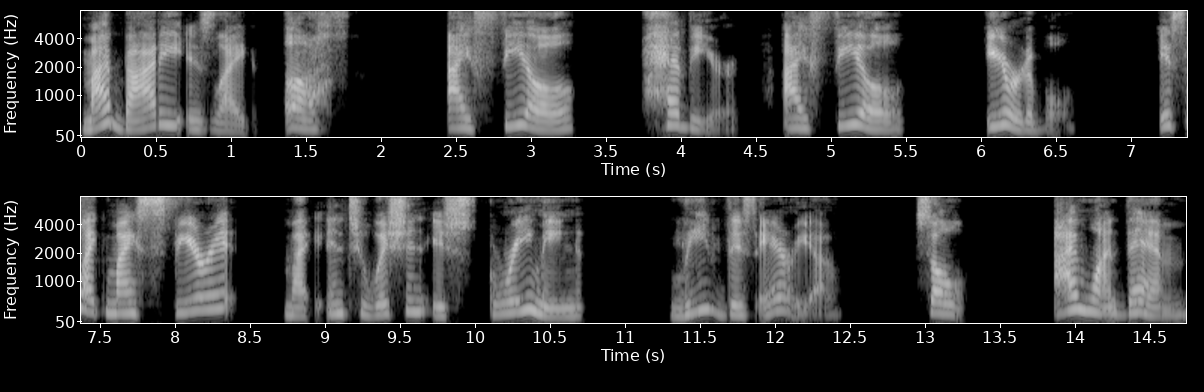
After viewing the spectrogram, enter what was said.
my body is like, ugh, I feel heavier. I feel irritable. It's like my spirit my intuition is screaming, leave this area. So I want them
